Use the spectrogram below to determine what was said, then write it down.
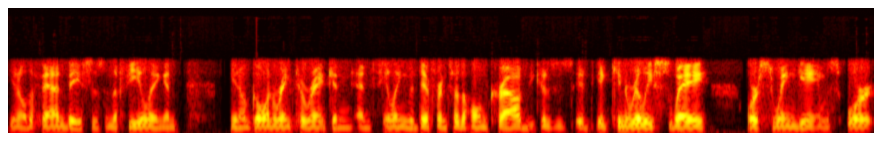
you know the fan bases and the feeling and you know, going rink to rink and, and feeling the difference of the home crowd because it, it can really sway or swing games or,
